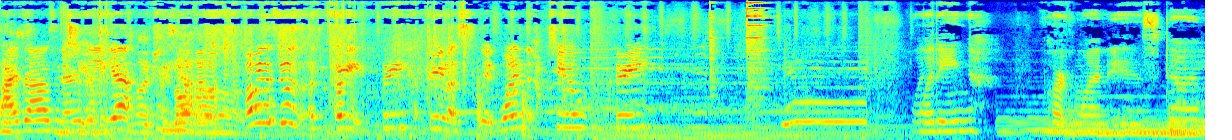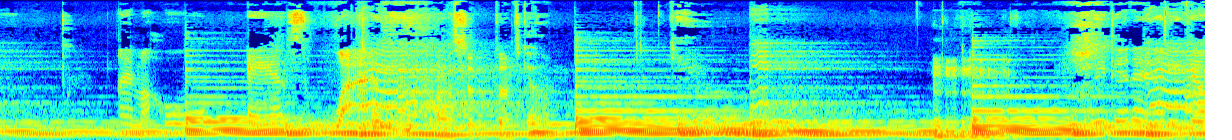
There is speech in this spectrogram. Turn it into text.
Eyebrows and everything. Yeah. Look, she's all done. Oh wait, let's do it. Let's- Oh wait, three, three of us. Wait, one, two, three. Yay. Wedding part one is done. I'm a whole ass wife. I want to put them together. We did it. How do you feel?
